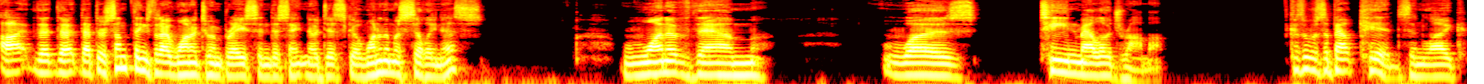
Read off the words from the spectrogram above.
I that that that there's some things that I wanted to embrace in this ain't no disco. One of them was silliness. One of them was teen melodrama because it was about kids and like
